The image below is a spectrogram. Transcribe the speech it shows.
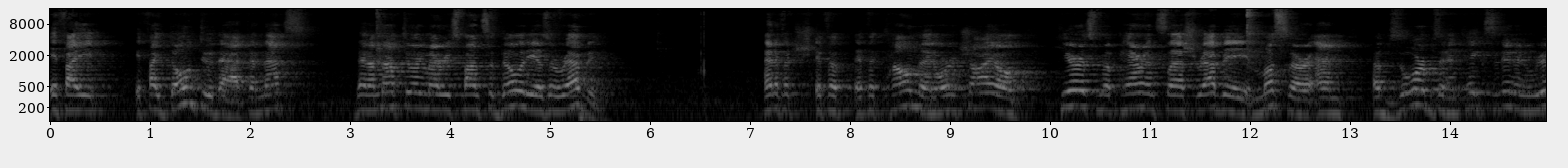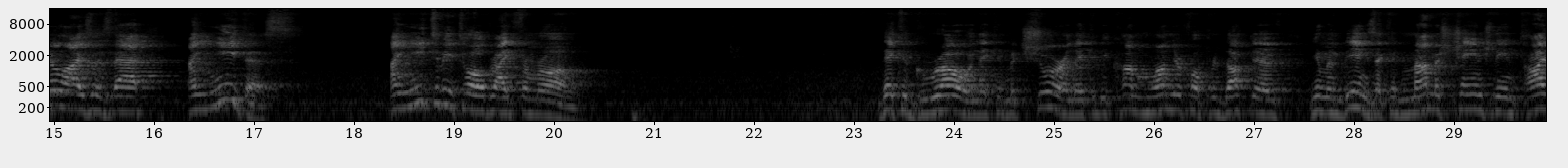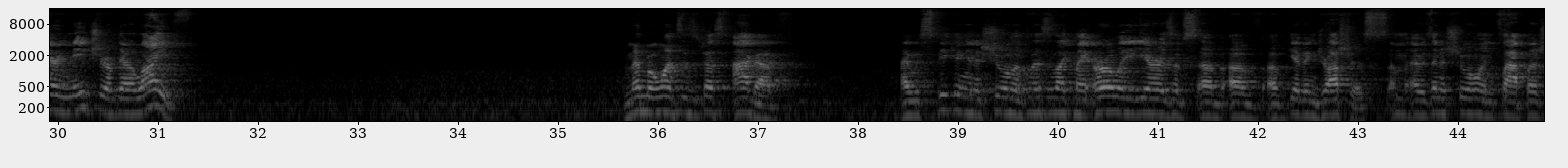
If I if I don't do that, then that's then I'm not doing my responsibility as a rebbe. And if a if a if a talmud or a child hears from a parent slash rebbe musar and absorbs it and takes it in and realizes that I need this. I need to be told right from wrong. They could grow and they could mature and they could become wonderful, productive human beings that could mamish change the entire nature of their life. Remember once, this is just Agav. I was speaking in a shul, and this is like my early years of, of, of, of giving drushes. I was in a shul in Flatbush,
